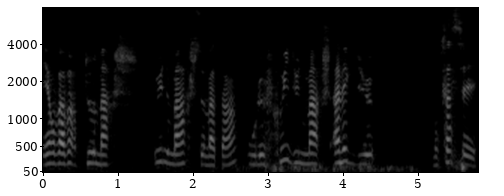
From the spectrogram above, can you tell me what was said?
Et on va avoir deux marches. Une marche ce matin, ou le fruit d'une marche avec Dieu. Donc ça, c'est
